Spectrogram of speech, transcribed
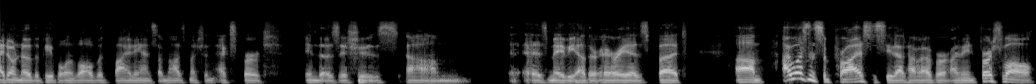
I, don't know the people involved with Binance. I'm not as much an expert in those issues um, as maybe other areas, but um, I wasn't surprised to see that. However, I mean, first of all,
